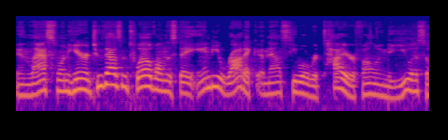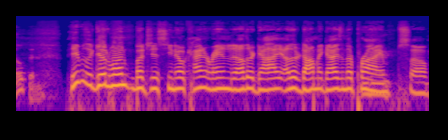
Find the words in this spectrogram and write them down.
And last one here in 2012, on this day, Andy Roddick announced he will retire following the U.S. Open. He was a good one, but just, you know, kind of ran into other guy, other dominant guys in their prime. Mm-hmm. So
